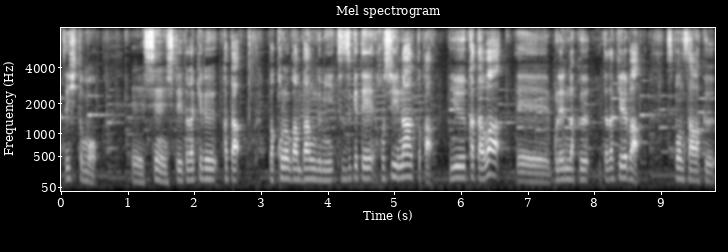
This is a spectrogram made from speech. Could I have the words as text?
是非とも、えー、支援していただける方、まあ、この番組続けてほしいなとかいう方は、えー、ご連絡いただければスポンサー枠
